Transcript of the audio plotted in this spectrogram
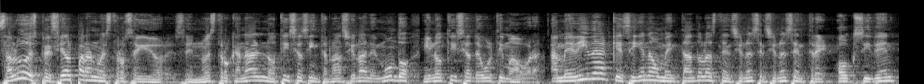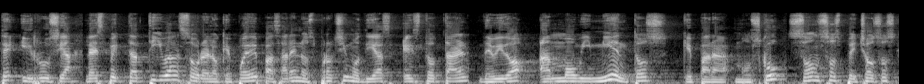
Saludo especial para nuestros seguidores en nuestro canal Noticias Internacional en Mundo y Noticias de Última Hora. A medida que siguen aumentando las tensiones, tensiones entre Occidente y Rusia, la expectativa sobre lo que puede pasar en los próximos días es total debido a movimientos que para Moscú son sospechosos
